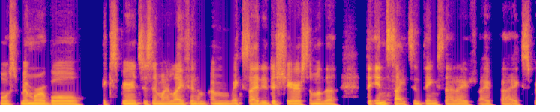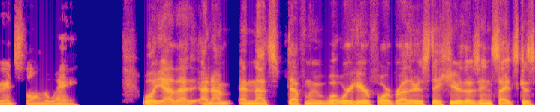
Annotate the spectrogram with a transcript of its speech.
most memorable experiences in my life and I'm, I'm, excited to share some of the the insights and things that i've i've uh, experienced along the way well, yeah, that and I'm and that's definitely what we're here for, brothers, to hear those insights because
